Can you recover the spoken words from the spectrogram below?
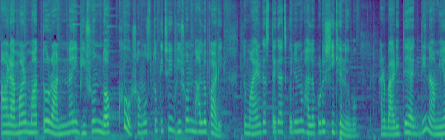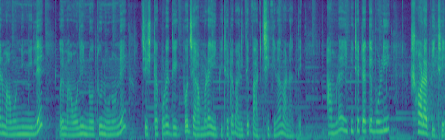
আর আমার মা তো রান্নায় ভীষণ দক্ষ, সমস্ত কিছুই ভীষণ ভালো পারে। তো মায়ের কাছ থেকে আজকের জন্য ভালো করে শিখে নেব। আর বাড়িতে একদিন আমি আর মামনি মিলে ওই মামনির নতুন উনুনে চেষ্টা করে দেখব যে আমরা এই পিঠেটা বাড়িতে পারছি কিনা বানাতে। আমরা এই পিঠেটাকে বলি সরা পিঠে।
